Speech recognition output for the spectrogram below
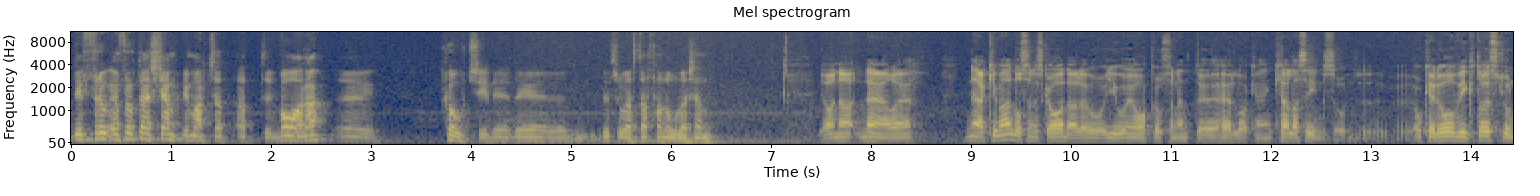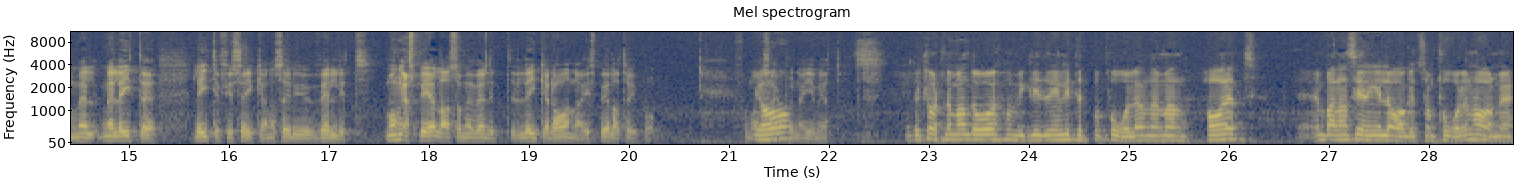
det är en fruktansvärt kämpig match att, att vara eh, coach i. Det, det, det, tror jag Staffan Ola kände. Ja, när, när, när Kim Andersson är skadad och Johan Jakobsson inte heller kan kallas in så... Okej, okay, då har Viktor Östlund med, med, lite, lite fysik. Annars är det ju väldigt många spelare som är väldigt likadana i spelartyper. Får man ja. säga på 9 meter. Och det är klart när man då, om vi glider in lite på Polen, när man har ett, en balansering i laget som Polen har med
